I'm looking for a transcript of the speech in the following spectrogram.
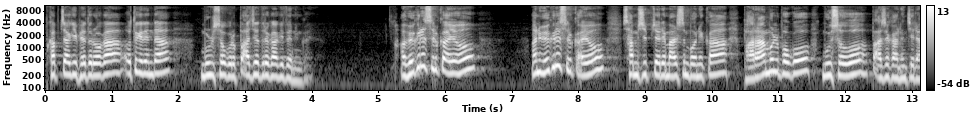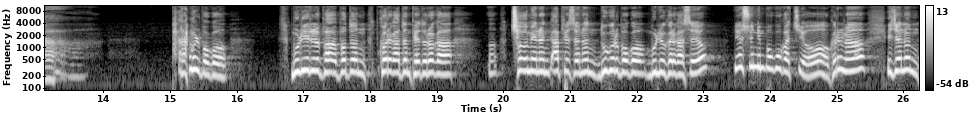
갑자기 베드로가 어떻게 된다? 물 속으로 빠져들어가게 되는 거예요. 아, 왜 그랬을까요? 아니, 왜 그랬을까요? 30절의 말씀 보니까 바람을 보고 무서워 빠져가는지라. 바람을 보고 물 위를 보던 걸어가던 베드로가 어, 처음에는 앞에서는 누구를 보고 물 위를 걸어갔어요? 예수님 보고 갔지요. 그러나 이제는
